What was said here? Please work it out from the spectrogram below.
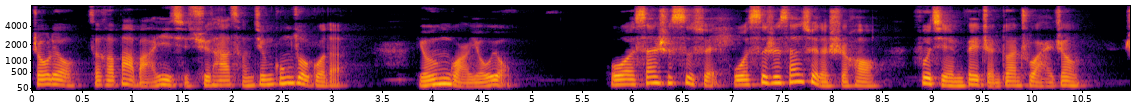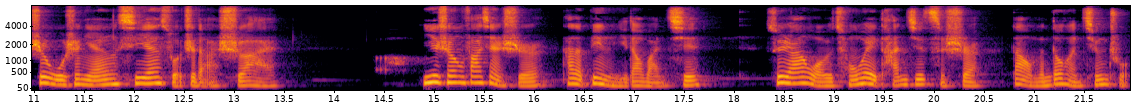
周六则和爸爸一起去他曾经工作过的游泳馆游泳。我三十四岁，我四十三岁的时候，父亲被诊断出癌症，是五十年吸烟所致的舌癌。医生发现时，他的病已到晚期。虽然我从未谈及此事，但我们都很清楚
